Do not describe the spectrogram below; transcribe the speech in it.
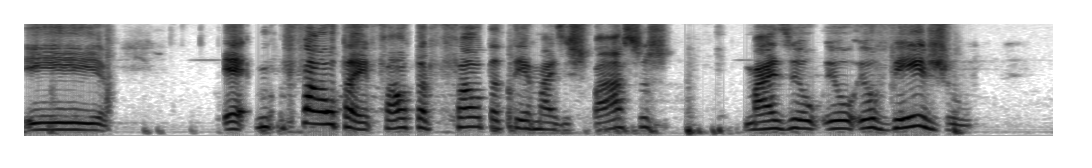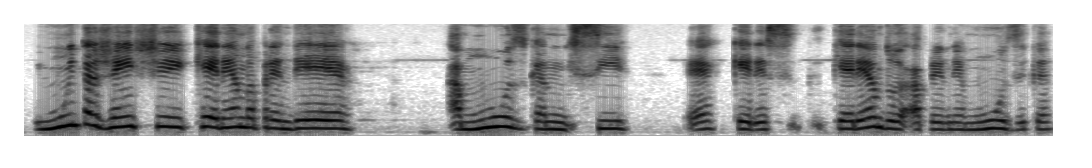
E é, falta, falta, falta ter mais espaços, mas eu, eu, eu vejo muita gente querendo aprender a música em si, é, querer, querendo aprender música.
